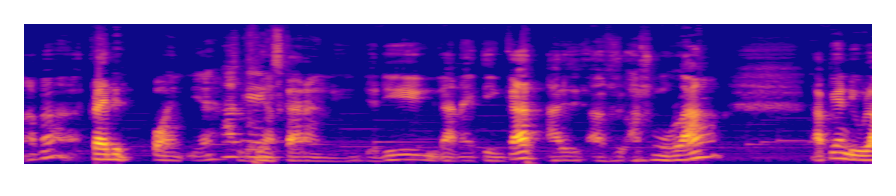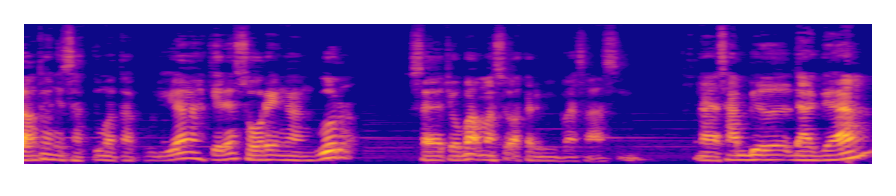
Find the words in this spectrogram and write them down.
apa credit point ya, Oke. seperti yang sekarang ini. Jadi nggak naik tingkat, harus harus, harus ngulang. Tapi yang diulang tuh hanya satu mata kuliah. Akhirnya sore nganggur, saya coba masuk akademi bahasa asing. Nah sambil dagang,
